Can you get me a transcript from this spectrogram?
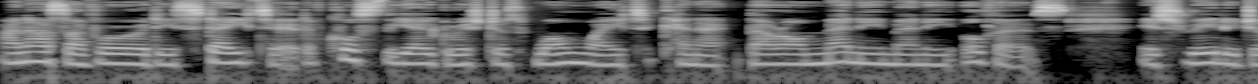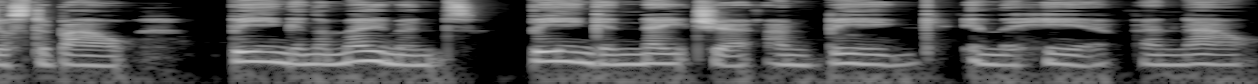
And as I've already stated, of course, the yoga is just one way to connect. There are many, many others. It's really just about being in the moment, being in nature, and being in the here and now.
